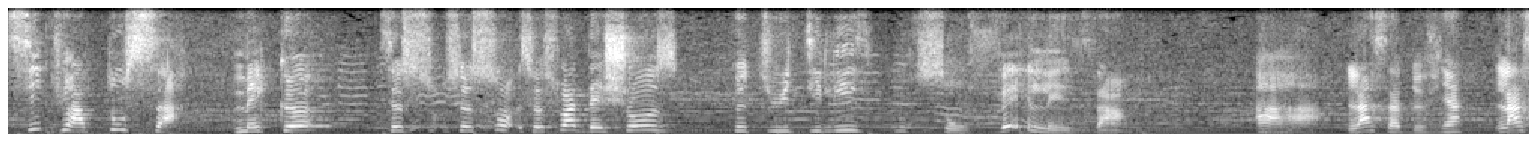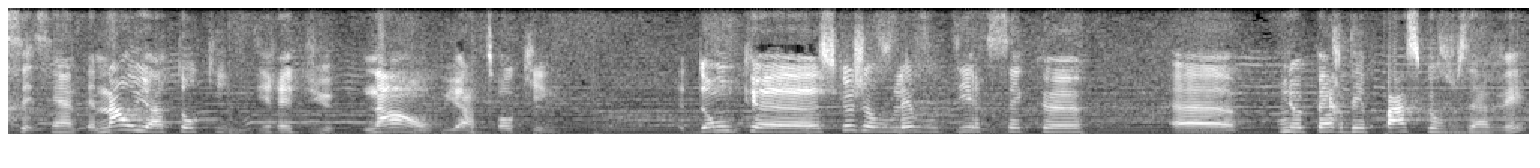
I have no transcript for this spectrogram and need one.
si tu as tout ça, mais que ce, soit des choses que tu utilises pour sauver les âmes, ah, là, ça devient, là, c'est inter- Now you are talking, dirait Dieu. Now you are talking. Donc, euh, ce que je voulais vous dire, c'est que euh, ne perdez pas ce que vous avez.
